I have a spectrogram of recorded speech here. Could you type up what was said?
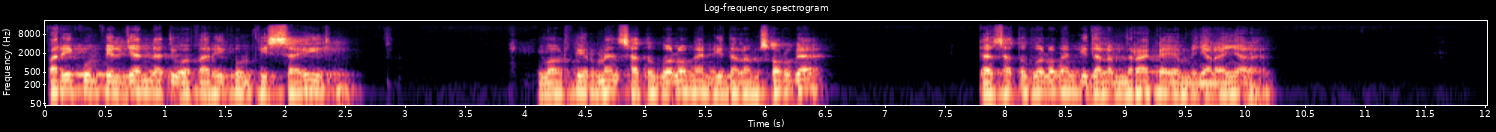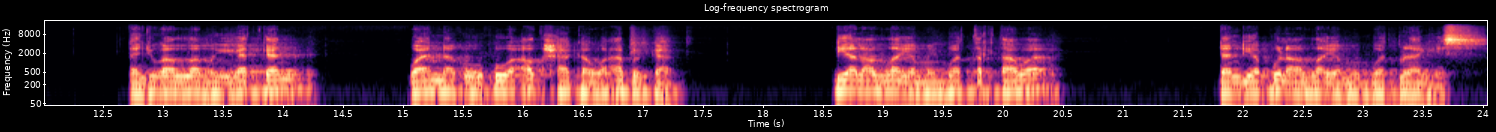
Farikum fil jannati wa farikum fis sa'ir. Allah firman satu golongan di dalam sorga dan satu golongan di dalam neraka yang menyala-nyala. Dan juga Allah mengingatkan wa annahu huwa adhaka wa abka. Dialah Allah yang membuat tertawa dan dia pula Allah yang membuat menangis.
